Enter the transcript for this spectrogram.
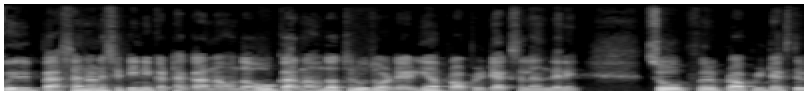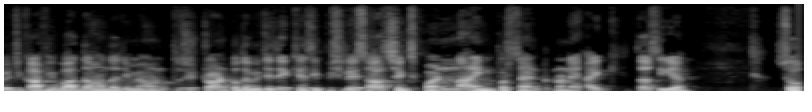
ਕੋਈ ਵੀ ਪੈਸਾ ਇਹਨਾਂ ਨੇ ਸਿਟੀ ਨੇ ਇਕੱਠਾ ਕਰਨਾ ਹੁੰਦਾ, ਉਹ ਕਰਨਾ ਹੁੰਦਾ ਥਰੂ ਤੁਹਾਡੇ ਜਿਹੜੀਆਂ ਪ੍ਰਾਪਰਟੀ ਟੈਕਸ ਲੈਂਦੇ ਨੇ। ਸੋ ਫਿਰ ਪ੍ਰਾਪਰਟੀ ਟੈਕਸ ਦੇ ਵਿੱਚ ਕਾਫੀ ਵਾਧਾ ਹੁੰਦਾ, ਜਿਵੇਂ ਹੁਣ ਤੁਸੀਂ ਟੋਰਾਂਟੋ ਦੇ ਵਿੱਚ ਦੇਖਿਆ ਸੀ, ਪਿਛਲੇ ਸਾਲ 6.9% ਉਹਨਾਂ ਨੇ ਹਾਈਕ ਕੀਤਾ ਸੀ ਸੋ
